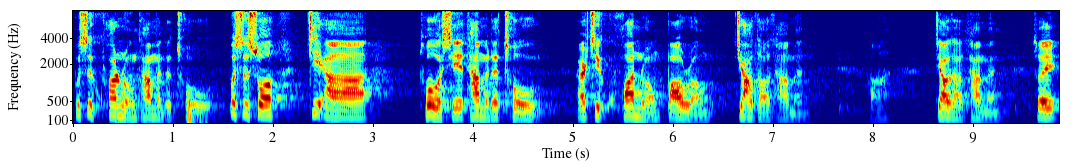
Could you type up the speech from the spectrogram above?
不是宽容他们的错误，不是说借啊妥协他们的错误，而去宽容包容教导他们，啊，教导他们。所以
